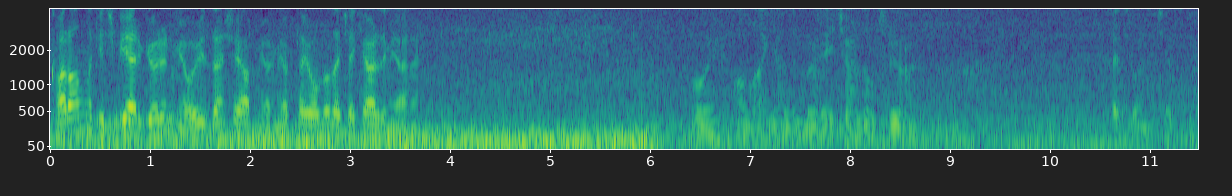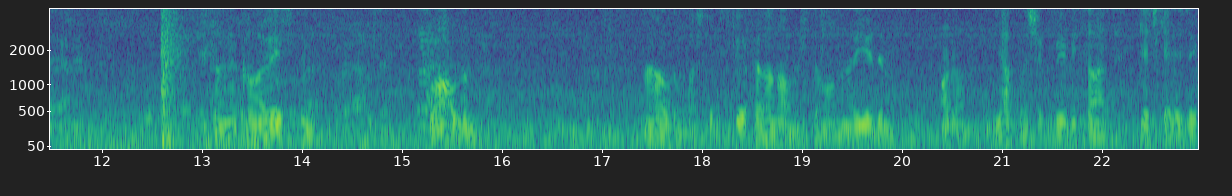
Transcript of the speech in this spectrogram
karanlık hiçbir yer görünmüyor. O yüzden şey yapmıyorum. Yoksa yolda da çekerdim yani. Oy vallahi geldim böyle içeride oturuyorum. Petrolün içerisinde yani. Bir tane kahve içtim. Su aldım. Ne aldım? Başka bisküvi falan almıştım. Onları yedim. Adam yaklaşık bir, bir saat geç gelecek.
